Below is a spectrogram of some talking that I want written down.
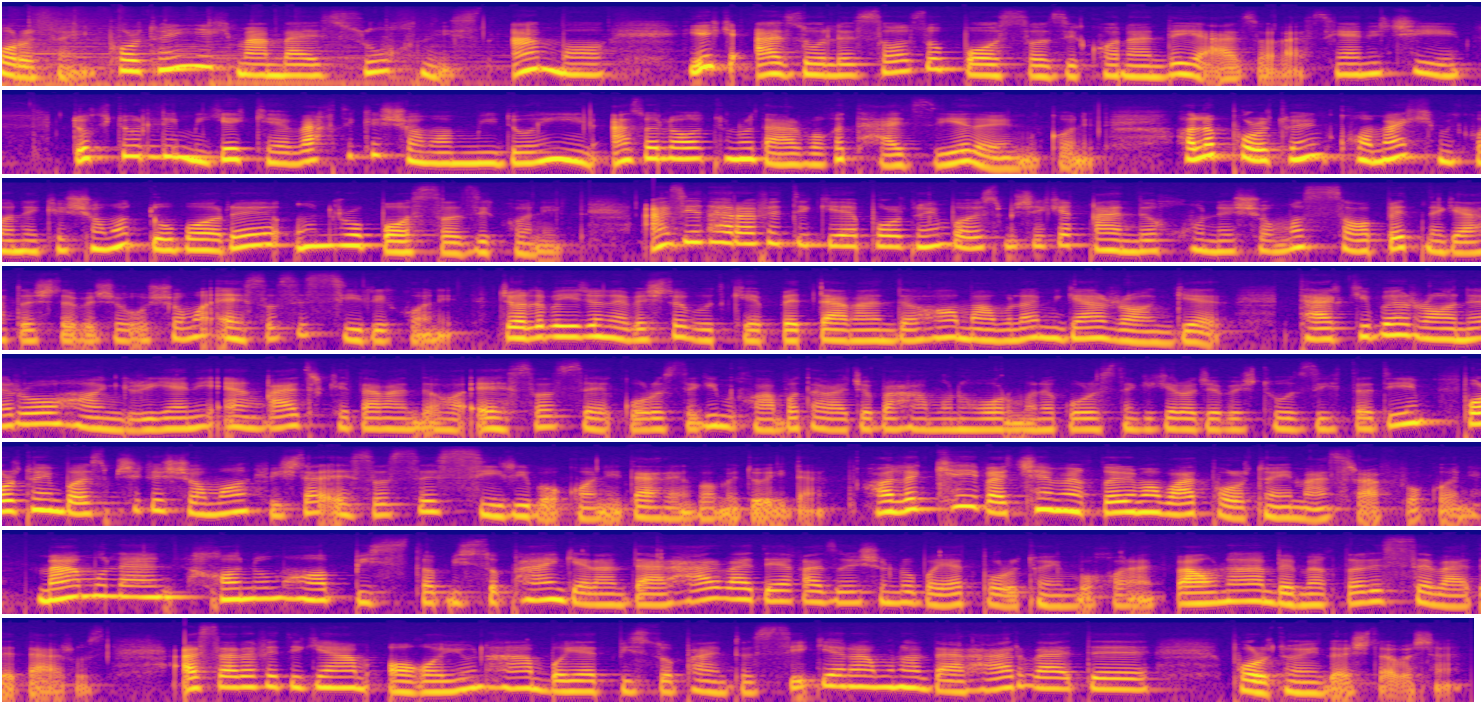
پروتئین. پروتئین یک منبع سوخت نیست اما یک عضله ساز و بازسازی کننده عضله است. یعنی چی؟ دکتر لی میگه که وقتی که شما میدوین عضلاتتون رو در واقع تجزیه دارین می‌کنید. حالا پروتئین کمک می‌کنه که شما دوباره اون رو بازسازی کنید. از یه طرف دیگه پروتئین باعث میشه که قند خون شما ثابت نگه داشته بشه و شما احساس سیری کنید. جالب یه جا نوشته بود که به دونده ها معمولا میگن رانگر. ترکیب رانر و هانگری یعنی انقدر که دونده ها احساس گرسنگی می‌کنن با توجه به همون هورمون گرسنگی که راجبش توضیح دادیم پروتئین باعث میشه که شما بیشتر احساس سیری بکنید در هنگام دویدن. حالا کی و چه مقداری ما باید پروتئین مصرف بکنیم؟ معمولا خانم ها 20 تا 25 گرم در هر وعده غذایشون رو باید پروتئین بخورن و اون هم به مقدار 3 وعده در روز. از طرف دیگه هم آقایون هم باید 25 تا 30 گرم اون هم در هر وعده پروتئین داشته باشن.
